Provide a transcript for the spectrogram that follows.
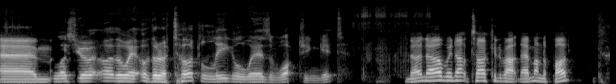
Um, Unless you're other way, other are total legal ways of watching it. no, no, we're not talking about them on the pod.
